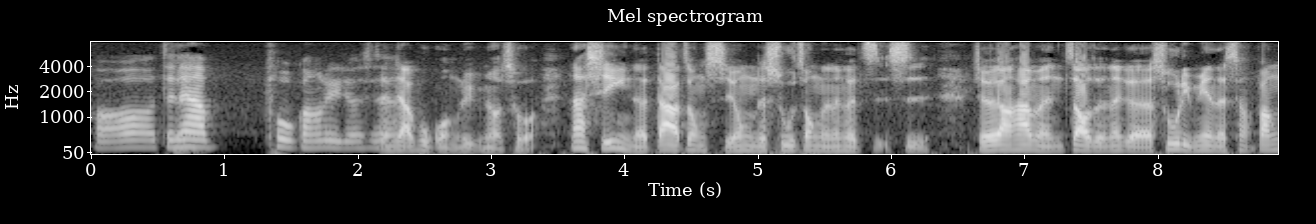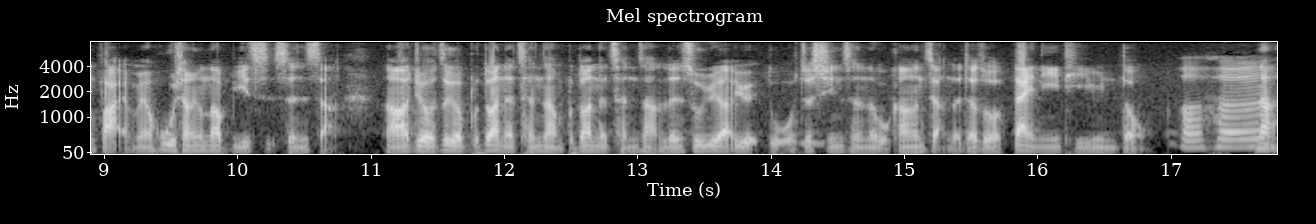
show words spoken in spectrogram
哦，增加曝光率就是。增加曝光率没有错。那吸引了大众使用的书中的那个指示，就让他们照着那个书里面的方方法有没有互相用到彼此身上，然后就有这个不断的成长，不断的成长，人数越来越多，就形成了我刚刚讲的叫做戴尼提运动。嗯哼，那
